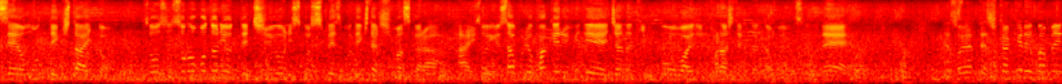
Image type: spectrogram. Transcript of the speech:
線を持っていきたいと。そうするそのことによって中央に少しスペースもできたりしますから、はい、そういう揺さぶりをかける意味でチャナティップをワイドに張らしてるんだと思いますけどね。でそうやって仕掛ける場面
